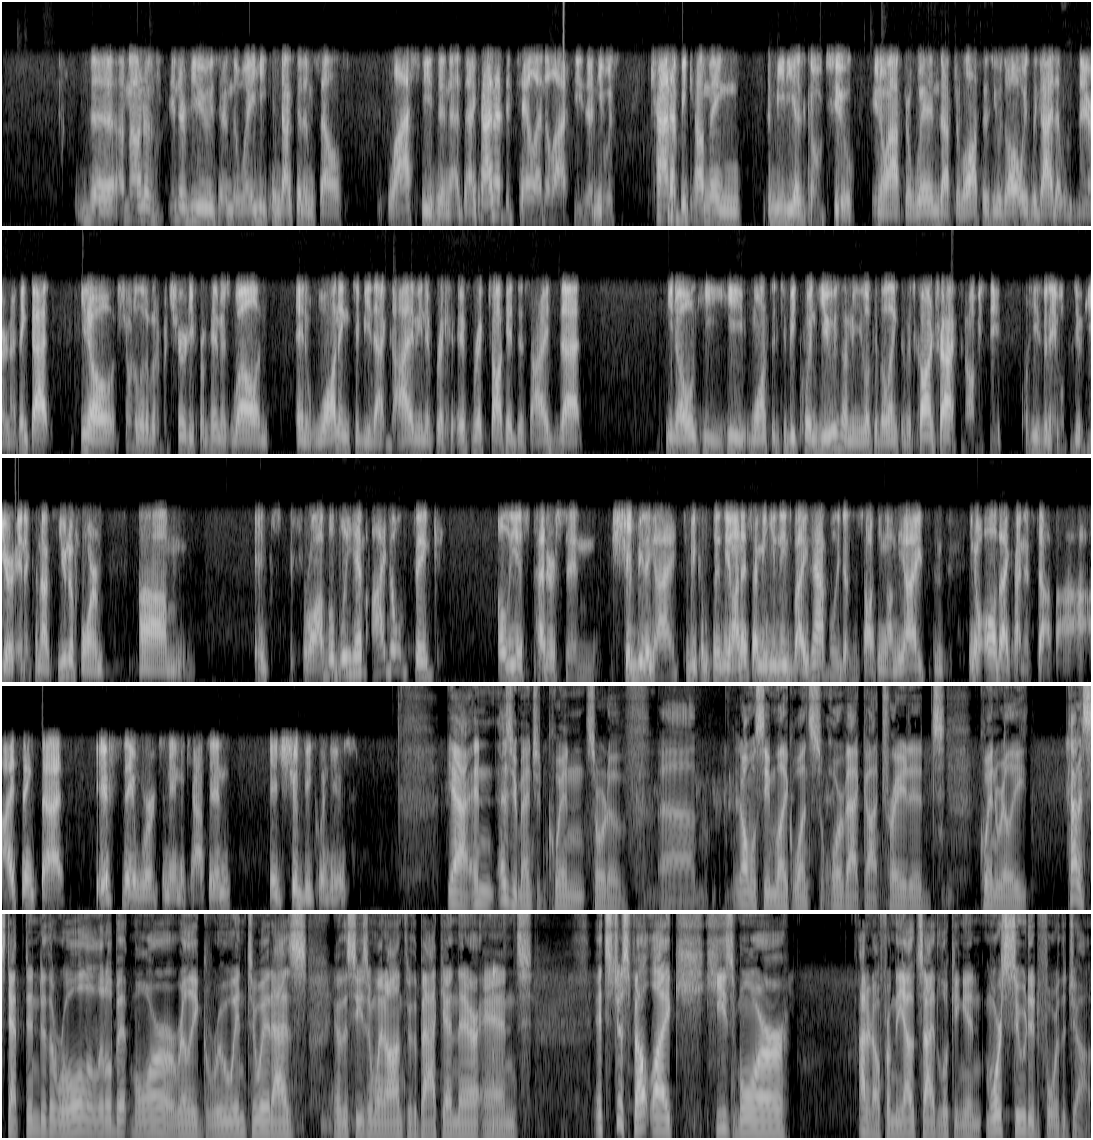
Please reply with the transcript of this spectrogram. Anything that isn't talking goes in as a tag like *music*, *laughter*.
the amount of interviews and the way he conducted himself last season, at, at kind of at the tail end of last season, he was kind of becoming the media's go-to. You know, after wins, after losses, he was always the guy that was there, and I think that you know showed a little bit of maturity from him as well, and and wanting to be that guy. I mean, if Rick if Rick Tocchet decides that you know, he he wanted to be Quinn Hughes. I mean, you look at the length of his contract, and obviously what he's been able to do here in a Canucks uniform. Um, it's probably him. I don't think Elias Pettersson should be the guy. To be completely honest, I mean, he leads by example. He does his talking on the ice, and you know all that kind of stuff. I, I think that if they were to name a captain, it should be Quinn Hughes. Yeah, and as you mentioned, Quinn sort of. Um, it almost seemed like once Horvat got traded, Quinn really kind of stepped into the role a little bit more, or really grew into it as you know the season went on through the back end there, and it's just felt like he's more. I don't know, from the outside looking in, more suited for the job.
